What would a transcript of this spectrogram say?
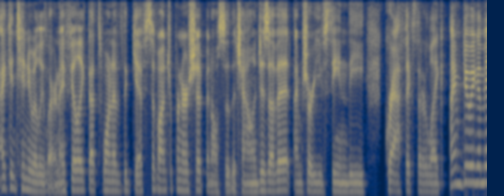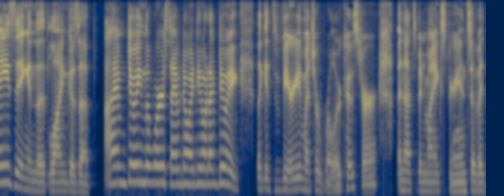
I continually learn. I feel like that's one of the gifts of entrepreneurship and also the challenges of it. I'm sure you've seen the graphics that are like, I'm doing amazing. And the line goes up, I'm doing the worst. I have no idea what I'm doing. Like it's very much a roller coaster. And that's been my experience of a,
